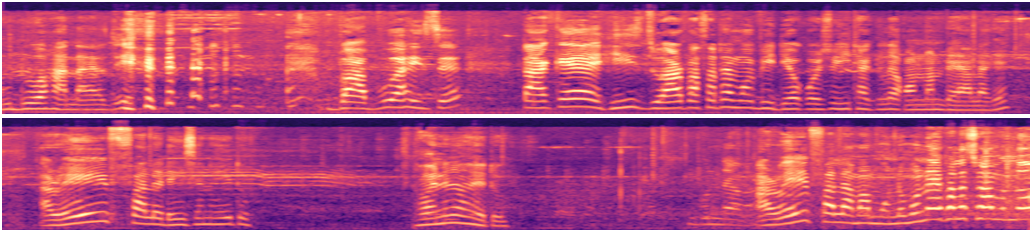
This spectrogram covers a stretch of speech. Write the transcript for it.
গুডু অহা নাই আজি। বাবু আহিছে। তাকে সি যোৱাৰ পাছতহে মই ভিডিঅ' কৰিছোঁ সি থাকিলে অকণমান বেয়া লাগে। আৰু এইফালে দেখিছেনে সেইটো? হয়নে নহয় সেইটো? আৰু এইফালে আমাৰ মুনু মুনু এইফালে চোৱা মুনু।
